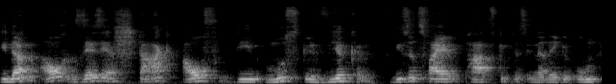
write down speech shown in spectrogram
die dann auch sehr, sehr stark auf die Muskeln wirken. Diese zwei Parts gibt es in der Regel, um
